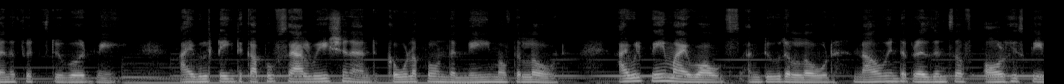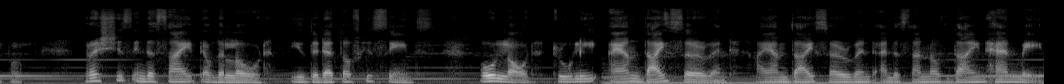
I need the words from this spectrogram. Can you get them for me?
benefits toward me? I will take the cup of salvation and call upon the name of the Lord. I will pay my vows unto the Lord now in the presence of all his people. Precious in the sight of the Lord is the death of his saints. O Lord, truly I am thy servant, I am thy servant and the son of thine handmaid.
